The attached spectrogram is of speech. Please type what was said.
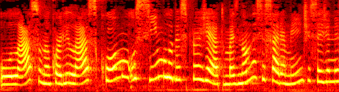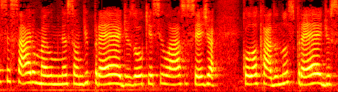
o laço na cor lilás como o símbolo desse projeto, mas não necessariamente seja necessário uma iluminação de prédios ou que esse laço seja colocado nos prédios.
